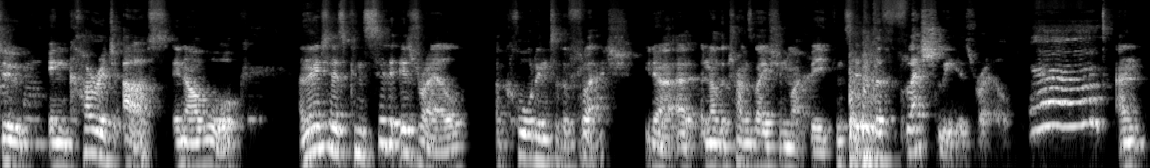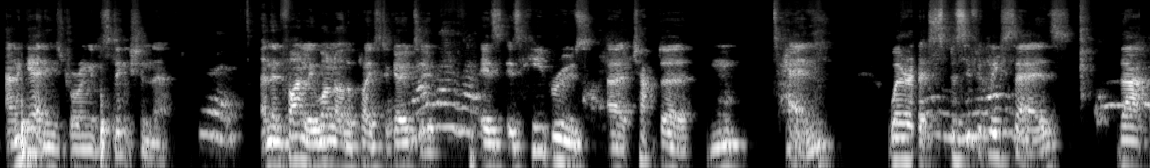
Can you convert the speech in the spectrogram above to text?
to encourage us in our walk. And then he says, Consider Israel according to the flesh. You know, a, another translation might be, Consider the fleshly Israel. And, and again, he's drawing a distinction there. And then finally, one other place to go to is, is Hebrews uh, chapter 10, where it specifically says that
